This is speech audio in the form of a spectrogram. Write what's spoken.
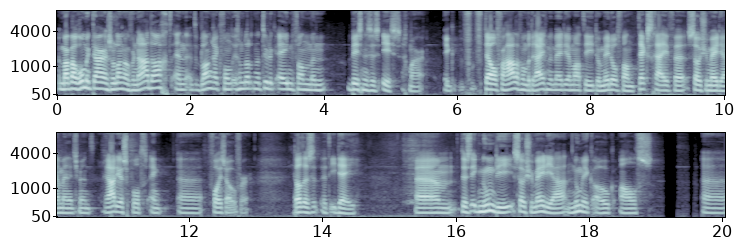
maar waarom ik daar zo lang over nadacht en het belangrijk vond, is omdat het natuurlijk een van mijn businesses is, zeg maar. Ik vertel verhalen van bedrijven met Mediamatti door middel van tekstschrijven, social media management, radiospots en eh voice-over. Dat is het, het idee. Ehm, dus ik noem die social media noem ik ook als eh,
